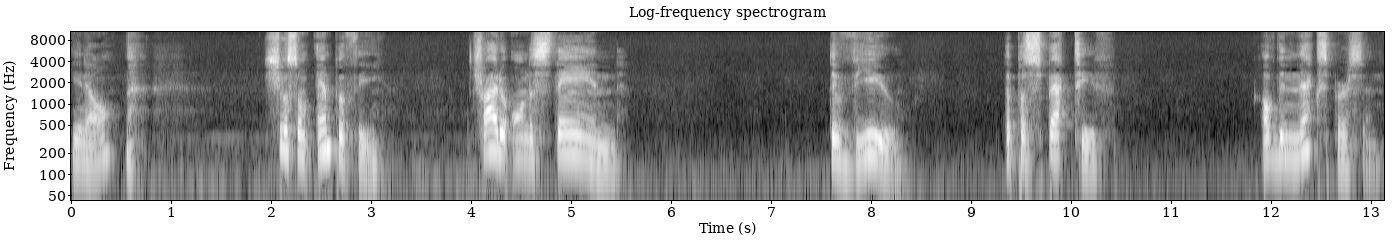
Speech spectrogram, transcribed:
you know. Show some empathy. Try to understand the view, the perspective of the next person.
